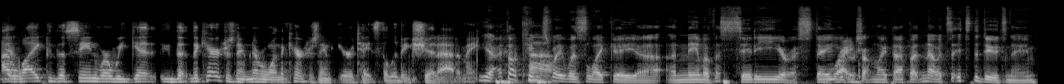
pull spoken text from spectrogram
I liked the scene where we get the, the character's name. Number one, the character's name irritates the living shit out of me. Yeah, I thought Kingsway was like a uh, a name of a city or a state or something like that, but no, it's it's the dude's name.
